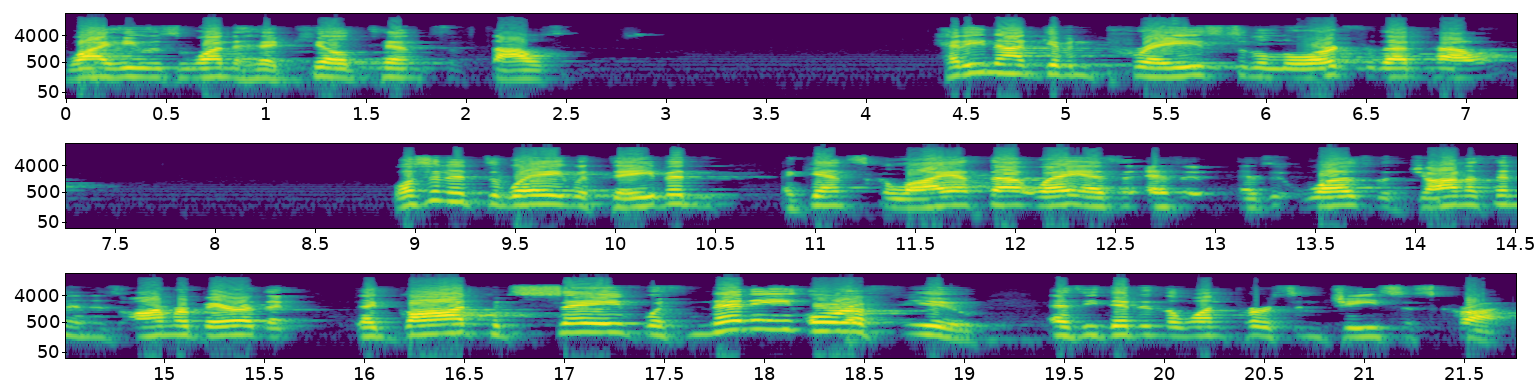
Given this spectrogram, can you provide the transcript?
why he was the one that had killed tens of thousands. Had he not given praise to the Lord for that power? Wasn't it the way with David against Goliath that way, as, as, it, as it was with Jonathan and his armor bearer, that, that God could save with many or a few? as he did in the one person, Jesus Christ.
